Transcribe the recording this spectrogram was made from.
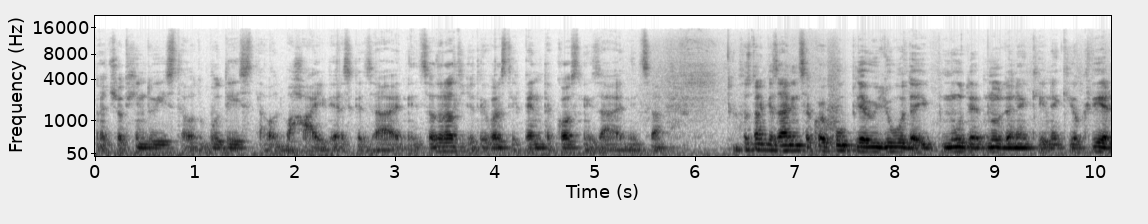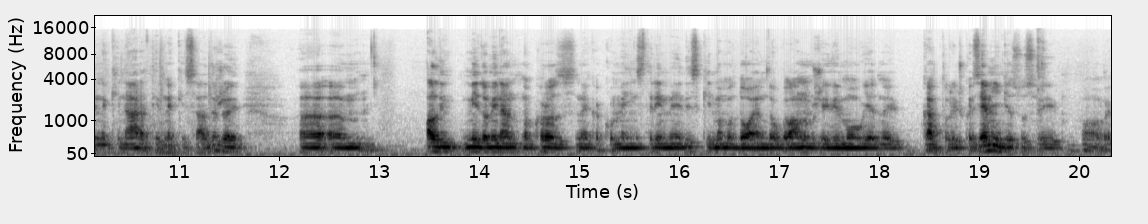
Znači od hinduista, od budista, od bahaj vjerske zajednice, od različitih vrstih pentekosnih zajednica. To su neke zajednice koje kupljaju ljude i nude, nude neki, neki okvir, neki narativ, neki sadržaj. Uh, ali mi dominantno kroz nekako mainstream medijski imamo dojam da uglavnom živimo u jednoj katoličkoj zemlji gdje su svi ovaj,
